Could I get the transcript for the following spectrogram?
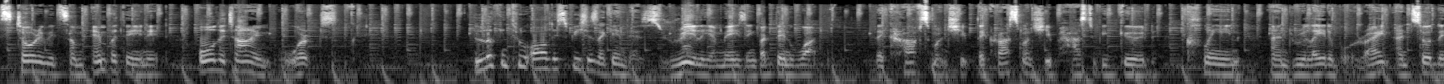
story with some empathy in it all the time works looking through all these pieces again there's really amazing but then what? The craftsmanship. The craftsmanship has to be good clean and relatable right? And so the,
